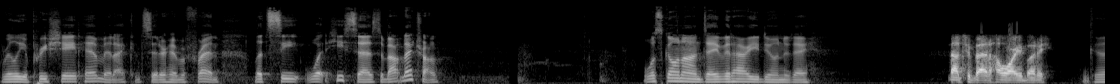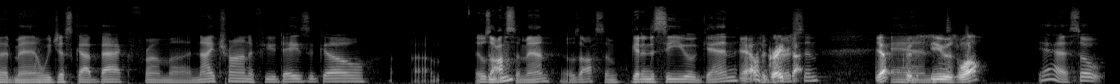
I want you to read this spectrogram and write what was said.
really appreciate him and I consider him a friend. Let's see what he says about Nitron. What's going on, David? How are you doing today? Not too bad. How are you, buddy? Good, man. We just got back from uh, Nitron a few days ago. Um, it was mm-hmm. awesome, man. It was awesome getting to see you again. Yeah, it was a great person. time. Yep, and, good to see you as well. Yeah. So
